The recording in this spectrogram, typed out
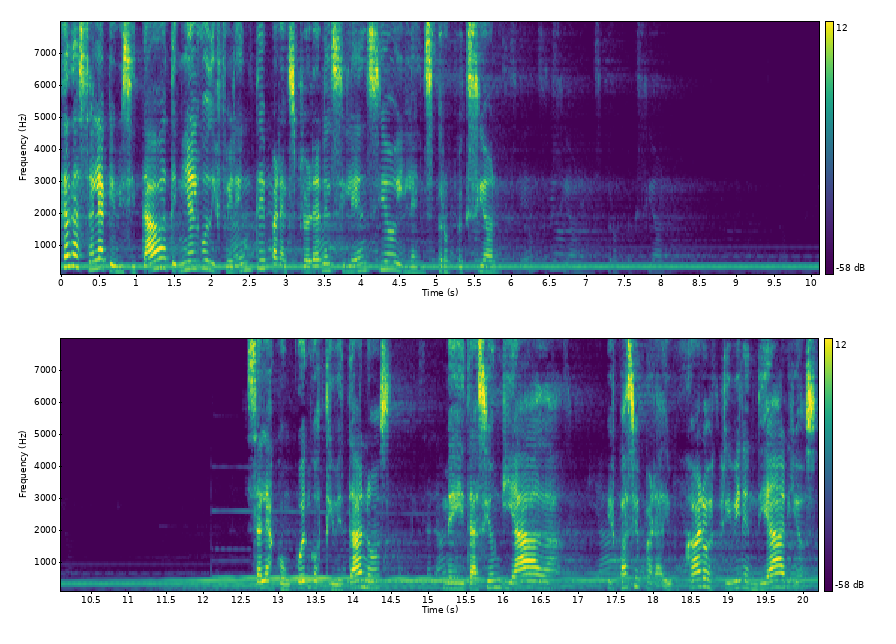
Cada sala que visitaba tenía algo diferente para explorar el silencio y la introspección. Salas con cuencos tibetanos, meditación guiada, espacios para dibujar o escribir en diarios,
